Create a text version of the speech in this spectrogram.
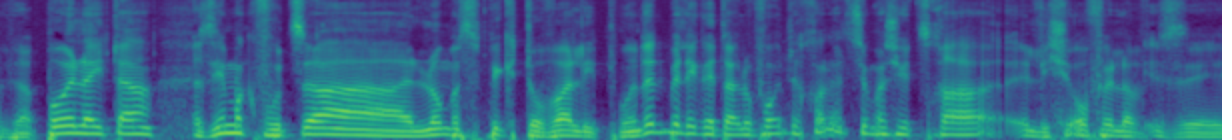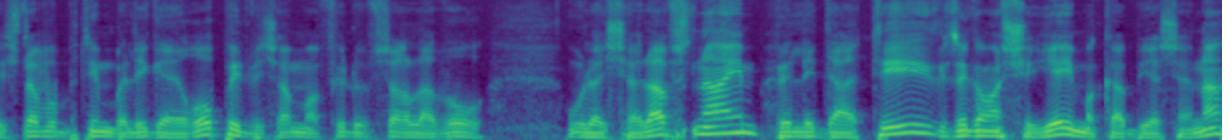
והפועל הייתה, אז אם הקבוצה לא מספיק טובה להתמודד בליגת האלופות, יכול להיות שמה שהיא צריכה לשאוף אליו זה שלב הבתים בליגה האירופית, ושם אפילו אפשר לעבור אולי שלב שניים, ולדעתי, זה גם מה שיהיה עם מכבי השנה.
